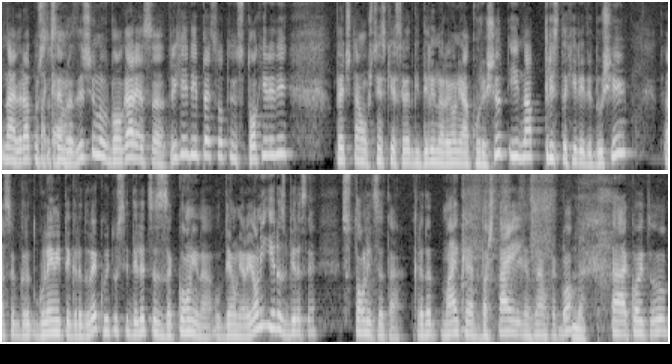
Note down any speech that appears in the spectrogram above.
Най-вероятно ще Така съвсем е. различни, но в България са 3500, 100 хиляди. Вече там Общинския съвет ги дели на райони, ако решат, и над 300 хиляди души. Това са град, големите градове, които се делят с закони на отделни райони и разбира се, столицата. Крадат майка, баща и не знам какво, Да. а, който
